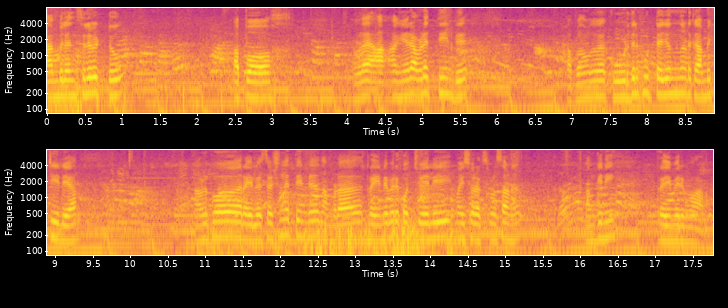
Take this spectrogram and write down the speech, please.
ആംബുലൻസിൽ വിട്ടു. അപ്പോൾ നമ്മളെ അങ്ങനെ അവിടെ എത്തിയിട്ടുണ്ട് അപ്പോൾ നമുക്ക് കൂടുതൽ ഫുട്ടേജ് ഒന്നും എടുക്കാൻ പറ്റിയില്ല. നമ്മളിപ്പോൾ റെയിൽവേ സ്റ്റേഷനിൽ എത്തിയിട്ടുണ്ട് നമ്മുടെ ട്രെയിനിന്റെ പേര് കൊച്ചുവേലി മൈസൂർ എക്സ്പ്രസ് ആണ്. നമുക്കിനി ട്രെയിൻ വരുമ്പോൾ കാണാം.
